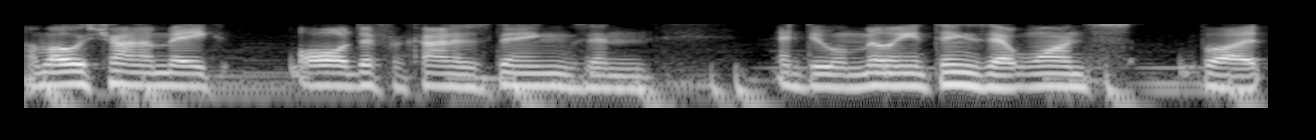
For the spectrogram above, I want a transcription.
I'm always trying to make all different kinds of things and and do a million things at once but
